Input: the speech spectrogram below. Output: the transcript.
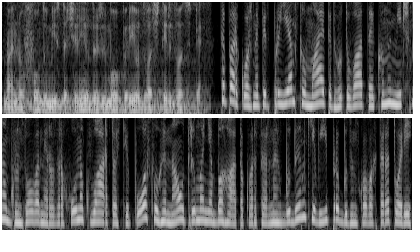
житлово-комунального фонду міста Чернігів до зимового періоду 24-25. Тепер кожне підприємство має підготувати економічно обґрунтований розрахунок вартості послуги на утримання багатоквартирних будинків і прибудинкових територій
